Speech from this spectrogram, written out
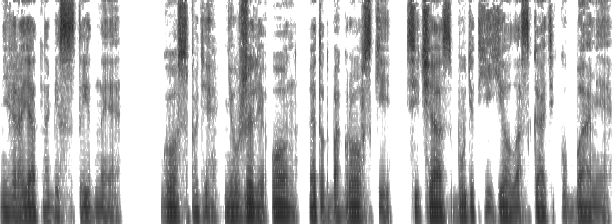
невероятно бесстыдные. Господи, неужели он, этот Багровский, сейчас будет ее ласкать губами?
